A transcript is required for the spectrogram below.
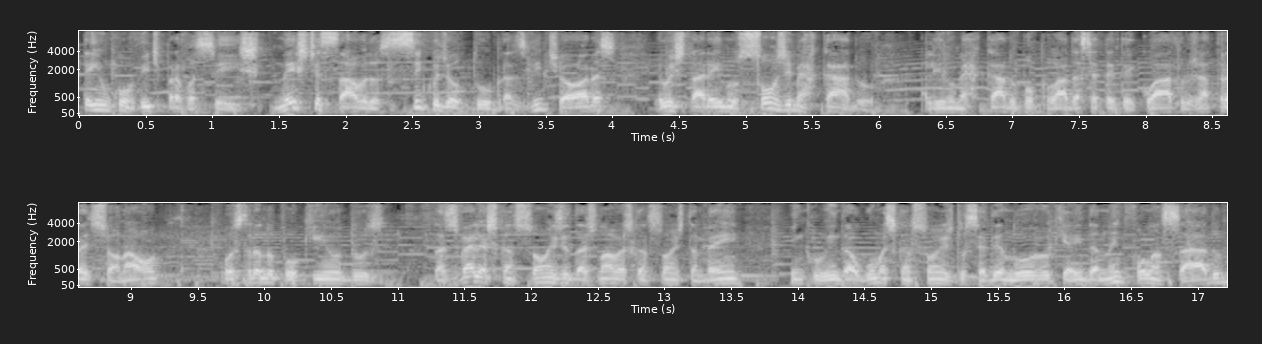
tenho um convite para vocês. Neste sábado, 5 de outubro, às 20 horas, eu estarei no Sons de Mercado, ali no Mercado Popular da 74, já tradicional, mostrando um pouquinho dos, das velhas canções e das novas canções também, incluindo algumas canções do CD novo que ainda nem foi lançado.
